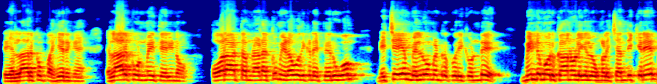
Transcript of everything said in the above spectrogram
இது எல்லாருக்கும் பகிருங்க. எல்லாருக்கும் உண்மை தெரியணும். போராட்டம் நடக்கும் இடஒதுக்கீடை பெறுவோம். நிச்சயம் வெல்வோம் என்று கூறிக்கொண்டு மீண்டும் ஒரு காணொளியில் உங்களை சந்திக்கிறேன்.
